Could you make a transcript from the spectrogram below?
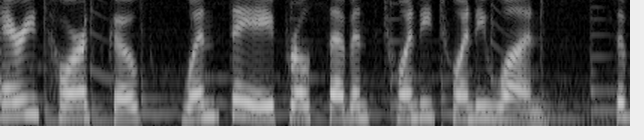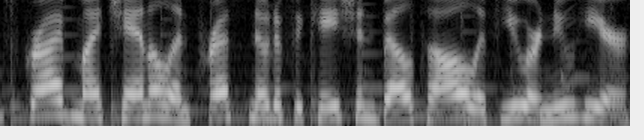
Aries Horoscope, Wednesday, April 7, 2021. Subscribe my channel and press notification bell to all if you are new here.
